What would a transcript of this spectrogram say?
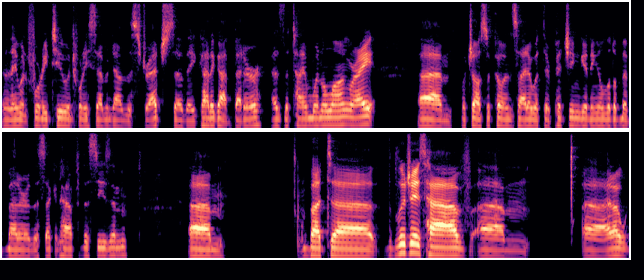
and they went 42 and 27 down the stretch. So they kind of got better as the time went along, right? Um, which also coincided with their pitching getting a little bit better in the second half of the season. Um, but uh, the Blue Jays have. Um, uh, I'll,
